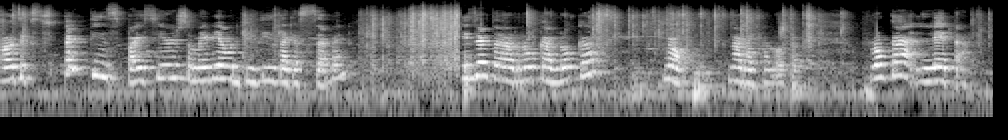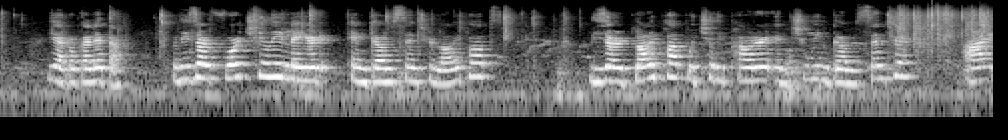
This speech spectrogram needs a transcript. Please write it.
I was expecting spicier, so maybe I would give these like a 7. These are the Roca Locas. No, not Roca Loca. Rocaleta. Yeah, Rocaleta. These are four chili layered and gum center lollipops. These are lollipop with chili powder and chewing gum center. I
